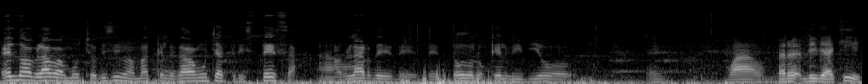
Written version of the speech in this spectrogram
Él no hablaba mucho, dice mi mamá que le daba mucha tristeza Ah. hablar de, de- de todo lo que él vivió. ¿eh? Wow. Pero vive aquí.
